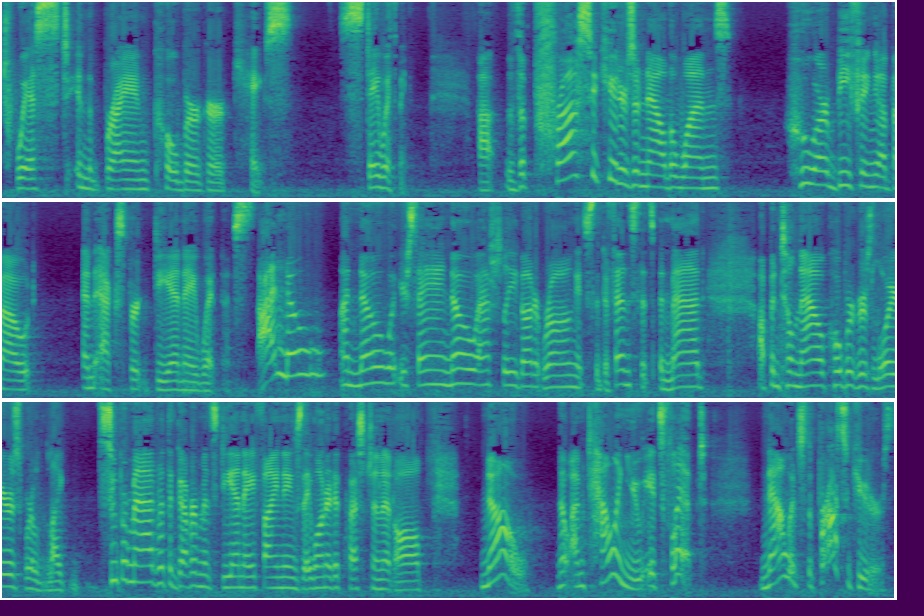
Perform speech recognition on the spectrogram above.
twist in the Bryan Kohberger case. Stay with me. Uh, the prosecutors are now the ones who are beefing about an expert DNA witness. I know, I know what you're saying. No, Ashley, you got it wrong. It's the defense that's been mad. Up until now, Kohberger's lawyers were like super mad with the government's DNA findings. They wanted to question it all. No, no, I'm telling you, it's flipped. Now it's the prosecutors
